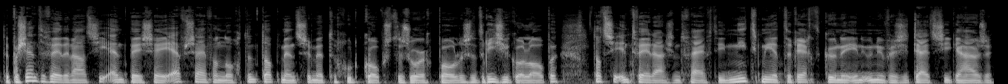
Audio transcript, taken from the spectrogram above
De patiëntenfederatie NPCF zei vanochtend dat mensen met de goedkoopste zorgpolis het risico lopen dat ze in 2015 niet meer terecht kunnen in universiteitsziekenhuizen.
